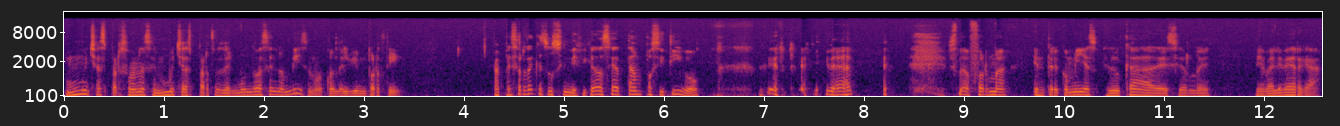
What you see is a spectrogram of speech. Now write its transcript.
muchas personas en muchas partes del mundo hacen lo mismo con el bien por ti. A pesar de que su significado sea tan positivo, en realidad es una forma, entre comillas, educada de decirle, me vale verga,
